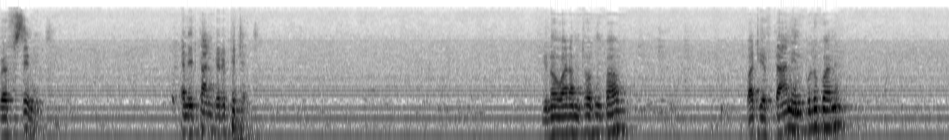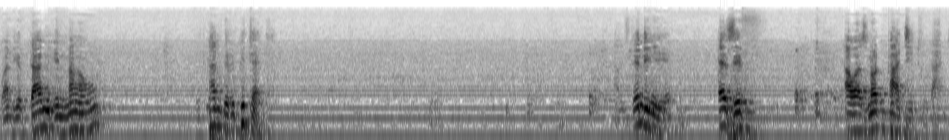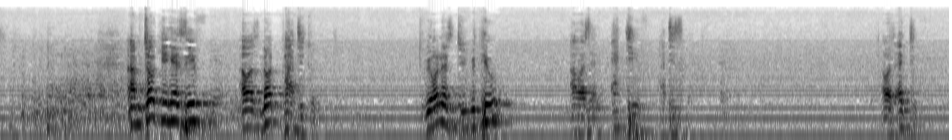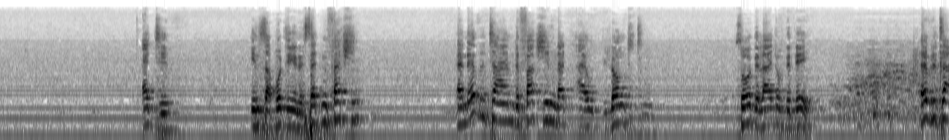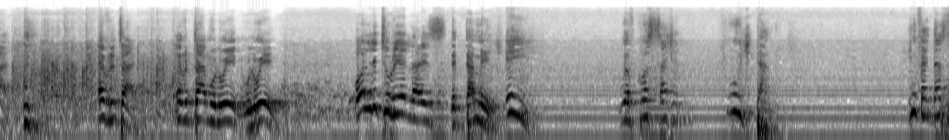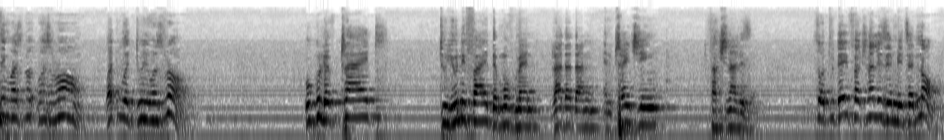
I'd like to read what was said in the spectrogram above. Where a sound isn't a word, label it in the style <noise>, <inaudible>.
We have seen it. And it can't be repeated. You know what I'm talking about? What you have done in Polokwane, what you have done in Mangaung, it can't be repeated. I'm standing here as if I was not party to that. I'm talking as if I was not party to it. To be honest with you, I was an active participant. I was active. Active in supporting a certain faction. And every time the faction that I belonged to saw the light of the day. Every time. <laughs> every time. Every time we'll win, we'll win. Only to realize the damage. Hey, we have caused such a huge damage. In fact, that thing was, was wrong. What we were doing was wrong. We could have tried to unify the movement rather than entrenching factionalism. So today, factionalism means a no.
